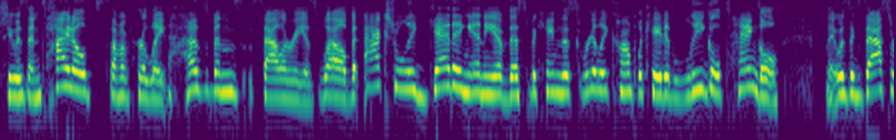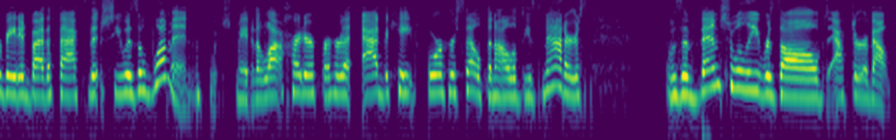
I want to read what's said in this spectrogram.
She was entitled to some of her late husband's salary as well, but actually getting any of this became this really complicated legal tangle. It was exacerbated by the fact that she was a woman, which made it a lot harder for her to advocate for herself in all of these matters. It was eventually resolved after about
